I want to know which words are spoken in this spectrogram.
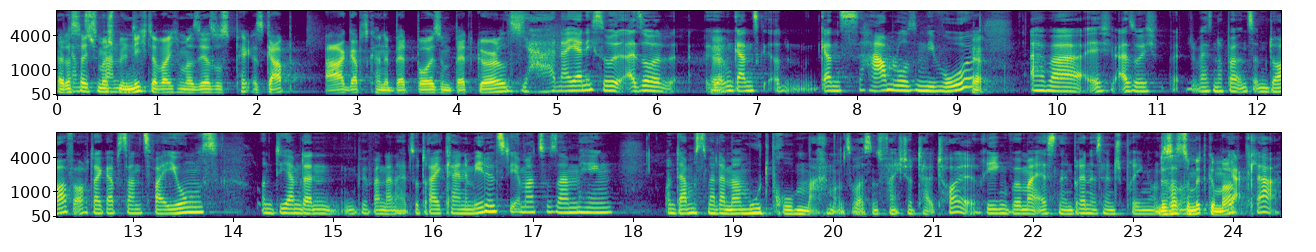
Ja, das hatte ich zum Beispiel spannend. nicht, da war ich immer sehr suspekt. Es gab, A, gab es keine Bad Boys und Bad Girls. Ja, naja, nicht so, also Ja. im ganz, ganz harmlosen Niveau. Ja. Aber ich, also ich weiß noch bei uns im Dorf auch, da gab es dann zwei Jungs Und die haben dann, wir waren dann halt so drei kleine Mädels, die immer zusammenhingen. Und da mussten wir dann mal Mutproben machen und sowas. Und das fand ich total toll. Regenwürmer essen, in Brennnesseln springen und Das so. hast du mitgemacht? Ja, klar.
